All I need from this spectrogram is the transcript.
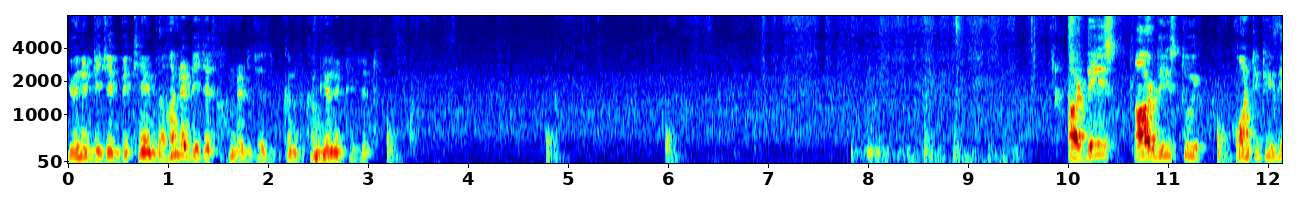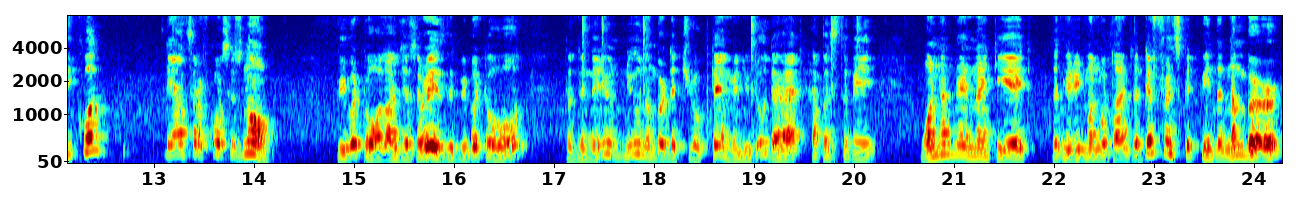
unit digit became the 100 digit, 100 digit become, become unit digit. Are these, are these two quantities equal? The answer of course is no. We were told, I just erased it, we were told that the new, new number that you obtain when you do that happens to be 198, let me read one more time, the difference between the number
